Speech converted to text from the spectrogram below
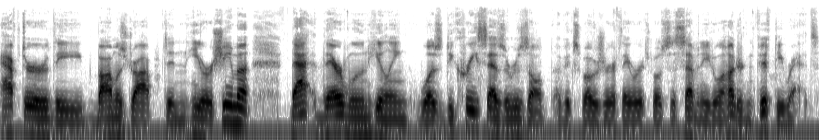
after the bomb was dropped in Hiroshima, that their wound healing was decreased as a result of exposure if they were exposed to 70 to 150 rads.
